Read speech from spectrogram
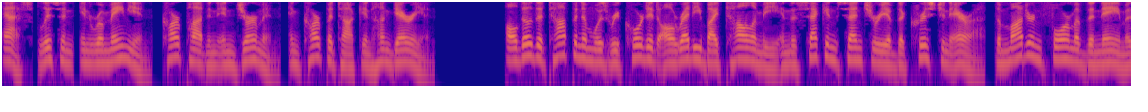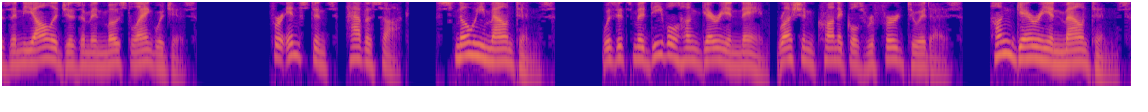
s listen in Romanian, Karpaten in German, and Karpatok in Hungarian. Although the toponym was recorded already by Ptolemy in the 2nd century of the Christian era, the modern form of the name is a neologism in most languages. For instance, Havasok snowy mountains", was its medieval Hungarian name. Russian chronicles referred to it as Hungarian Mountains.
